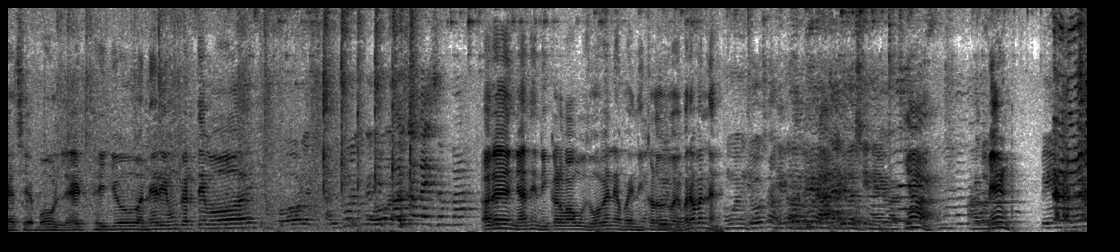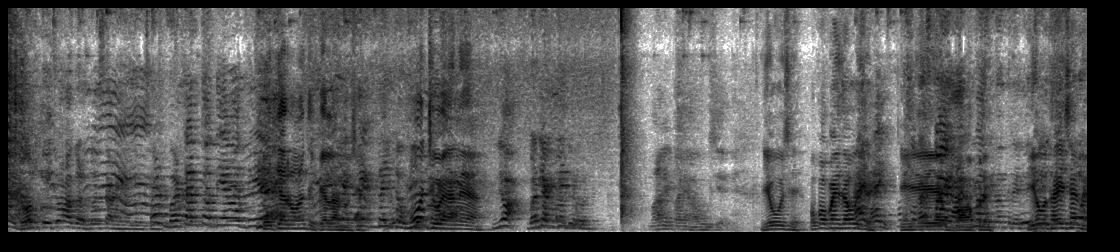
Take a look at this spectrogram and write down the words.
ગયા છે. બહુ લેટ થઈ ગયું. અનેરી હું કરતી હોય? અરે ત્યાંથી નીકળવા આવું જોવે ને ભાઈ નીકળવું જોઈએ હોય બરાબર ને? હું એમ જોઉં છું કે આજે રસીને આવ્યા છે. ક્યાં. પેન્ટ? અત્યારનું નથી પેલાનું છે. હું જોયે આને? લ્યો, બટાકા દીધું. મારી પાસે આવું છે. એવું છે? પપ્પા પાસે જવું છે? એ બાપરે. એવું થાય છે ને?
